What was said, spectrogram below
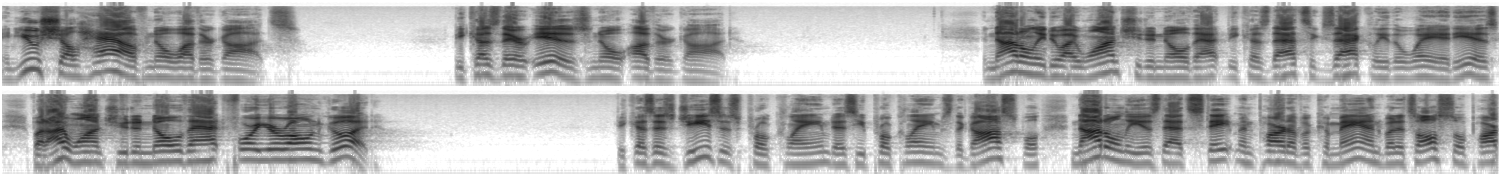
and you shall have no other gods, because there is no other God. Not only do I want you to know that because that's exactly the way it is, but I want you to know that for your own good. Because as Jesus proclaimed, as he proclaims the gospel, not only is that statement part of a command, but it's also part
